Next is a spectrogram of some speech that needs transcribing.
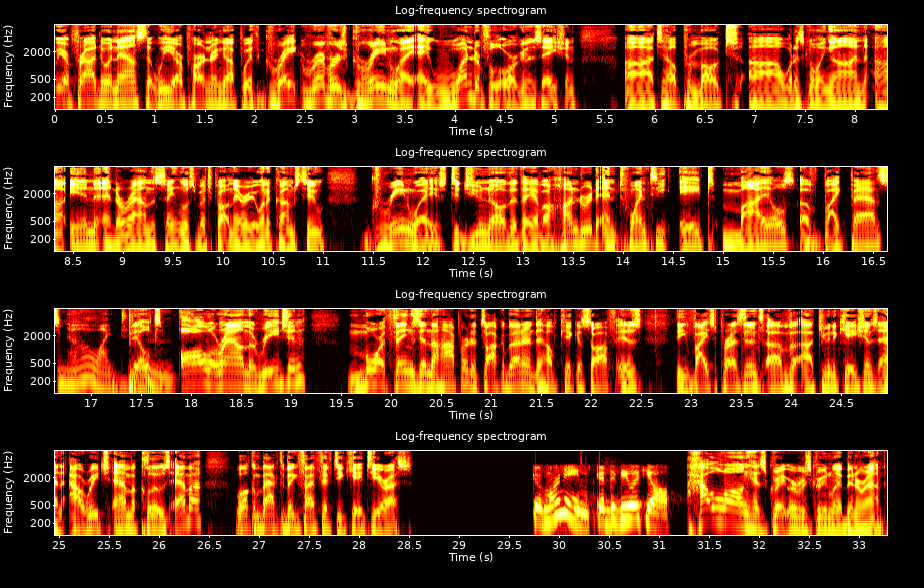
We are proud to announce that we are partnering up with Great Rivers Greenway, a wonderful organization uh, to help promote uh, what is going on uh, in and around the St. Louis metropolitan area when it comes to greenways. Did you know that they have 128 miles of bike paths? No, I didn't. Built all around the region. More things in the hopper to talk about it and to help kick us off is the Vice President of uh, Communications and Outreach, Emma Klues. Emma, welcome back to Big 550 KTRS. Good morning. Good to be with y'all. How long has Great Rivers Greenway been around?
